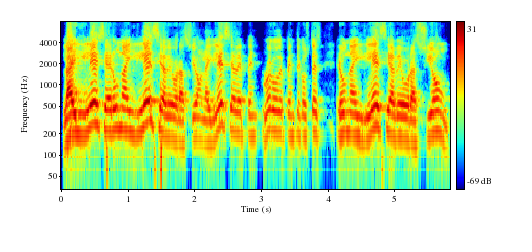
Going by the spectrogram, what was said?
La iglesia era una iglesia de oración, la iglesia de, luego de Pentecostés era una iglesia de oración.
